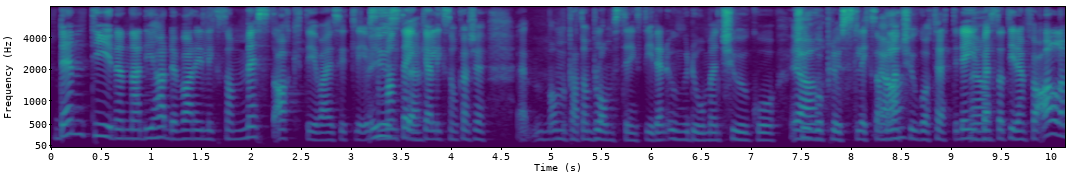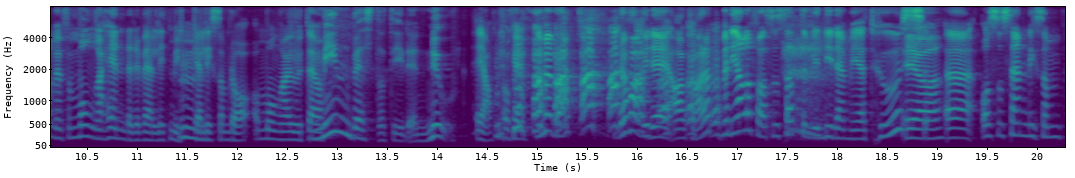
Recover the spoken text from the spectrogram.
den tiden när de hade varit liksom mest aktiva i sitt liv. Så Just man det. tänker liksom kanske, eh, om man pratar om blomstringstiden, ungdomen 20, Ja. 20 plus, liksom, Ja. mellan 20 och 30. Det är inte Ja. bästa tiden för alla, men för många händer det väldigt mycket. Liksom då, och många ute och, Min bästa tid är nu. Ja, okej. Men bra. Då har vi det avklarat. Men i alla fall så satte vi de där med ett hus Ja. eh, och så sen liksom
